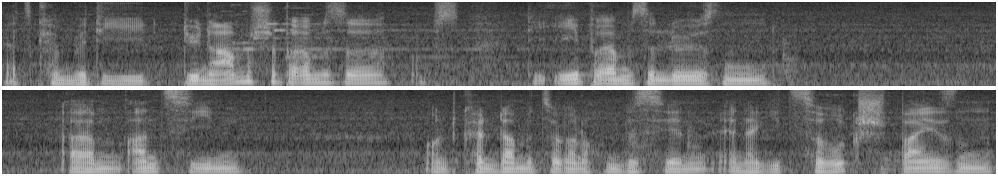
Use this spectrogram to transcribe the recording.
Jetzt können wir die dynamische Bremse, ups, die E-Bremse lösen, ähm, anziehen und können damit sogar noch ein bisschen Energie zurückspeisen.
